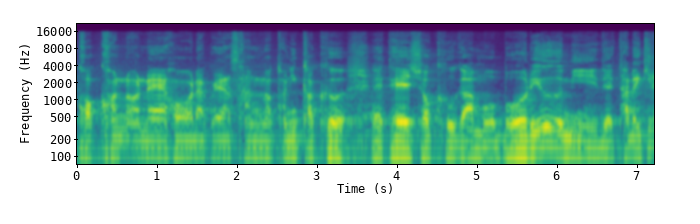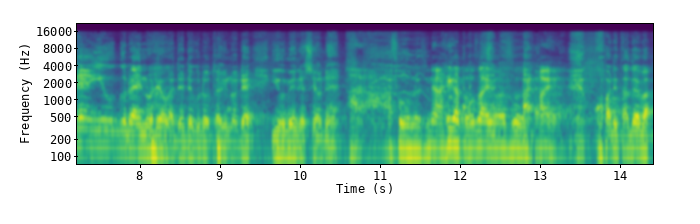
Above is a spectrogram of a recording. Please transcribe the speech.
ここのね崩落屋さんのとにかく、えー、定食がもうボリューミー味で食べきれんいうぐらいの量が出てくるというので有名ですよね。はい、そうですね。ありがとうございます。はい。はい、これ例えば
